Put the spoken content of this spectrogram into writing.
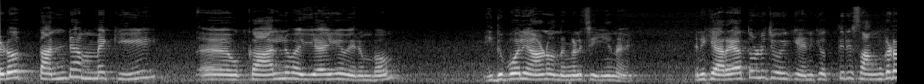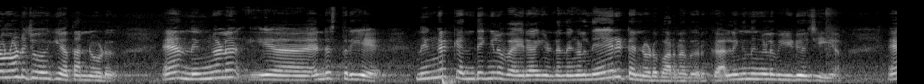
എടോ തന്റെ അമ്മയ്ക്ക് കാലിന് വയ്യായിക വരുമ്പം ഇതുപോലെയാണോ നിങ്ങൾ ചെയ്യുന്നത് എനിക്ക് അറിയാത്തതുകൊണ്ട് ചോദിക്കുക. എനിക്ക് ഒത്തിരി സങ്കടമുള്ളതുകൊണ്ട് ചോദിക്കുക തന്നോട്. നിങ്ങൾ എന്റെ സ്ത്രീയെ നിങ്ങൾക്ക് എന്തെങ്കിലും വൈരാഗ്യം ഉണ്ടെങ്കിൽ നിങ്ങൾ നേരിട്ട് എന്നോട് പറഞ്ഞു തീർക്കുക. അല്ലെങ്കിൽ നിങ്ങൾ വീഡിയോ ചെയ്യുക. ഏ?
